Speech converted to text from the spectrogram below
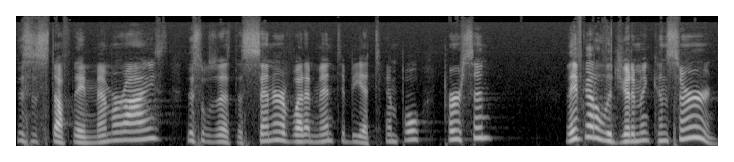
This is stuff they memorized. This was at the center of what it meant to be a temple person. They've got a legitimate concern.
